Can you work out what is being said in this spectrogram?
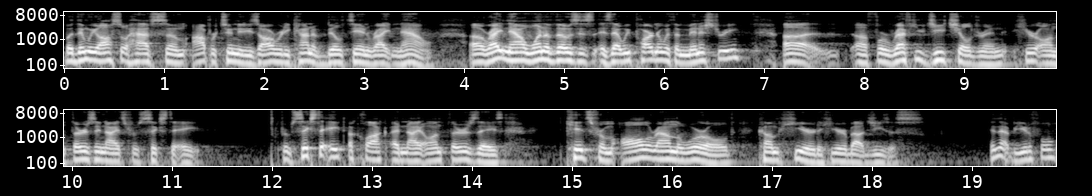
But then we also have some opportunities already kind of built in right now. Uh, right now, one of those is, is, that we partner with a ministry uh, uh, for refugee children here on Thursday nights from 6 to 8. From 6 to 8 o'clock at night on Thursdays, kids from all around the world come here to hear about Jesus. Isn't that beautiful?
